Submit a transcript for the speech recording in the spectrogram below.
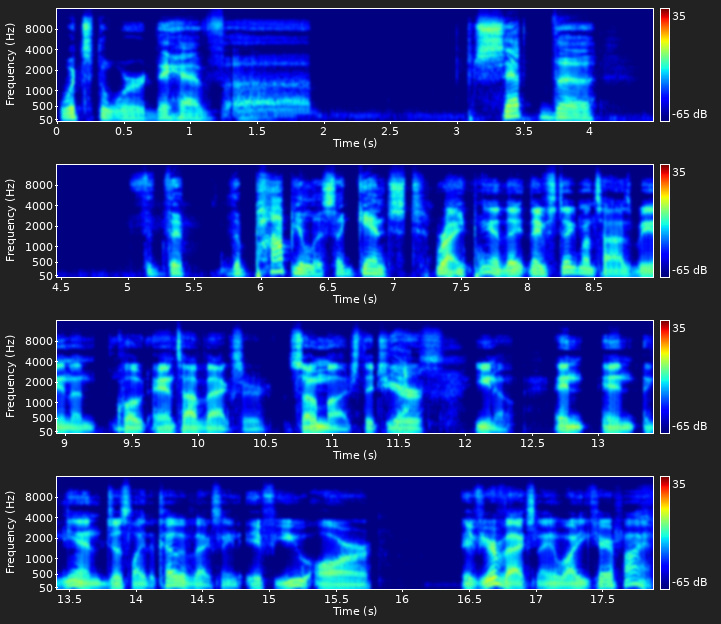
what's the word? They have uh, set the the the, the populace against Right. people. Yeah, they they've stigmatized being a quote anti-vaxxer so much that you're Yes. you know and and again just like the covid vaccine if you are if you're vaccinated why do you care if i am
